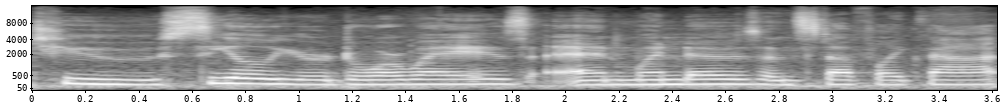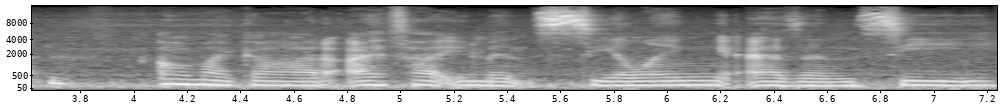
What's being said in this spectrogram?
to seal your doorways and windows and stuff like that. Oh my god, I thought you meant ceiling as in C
